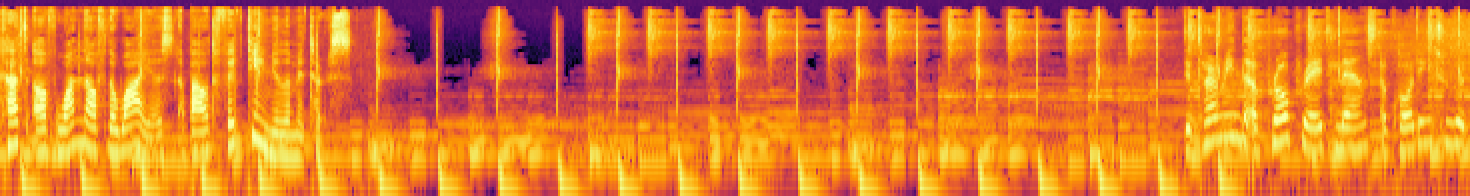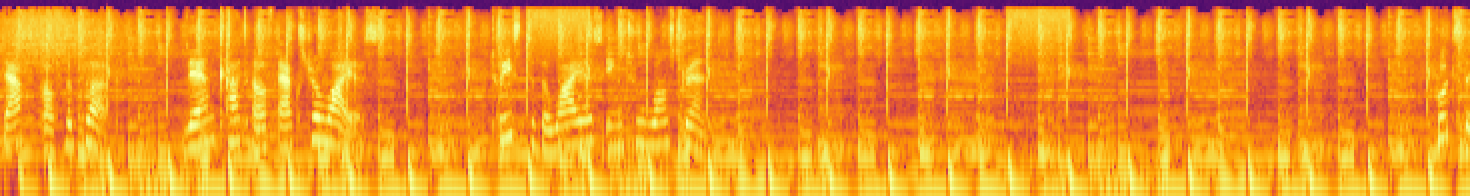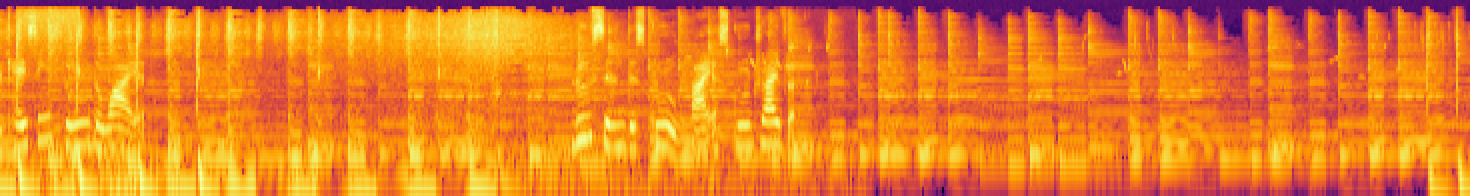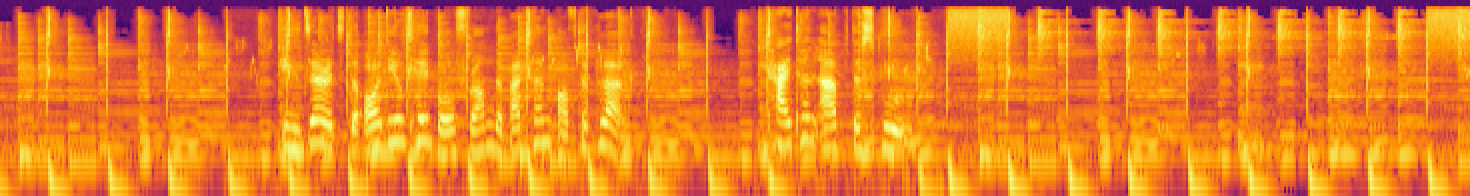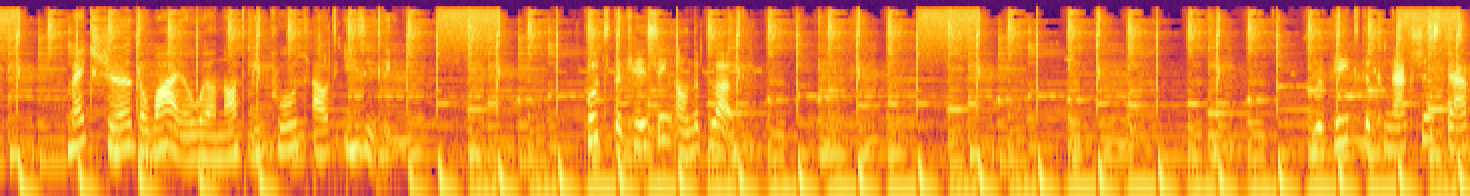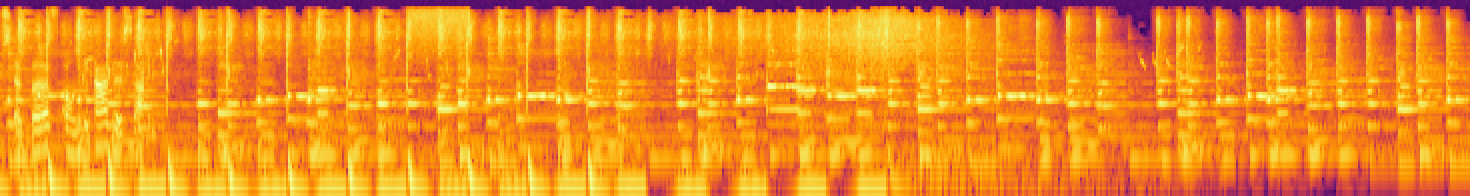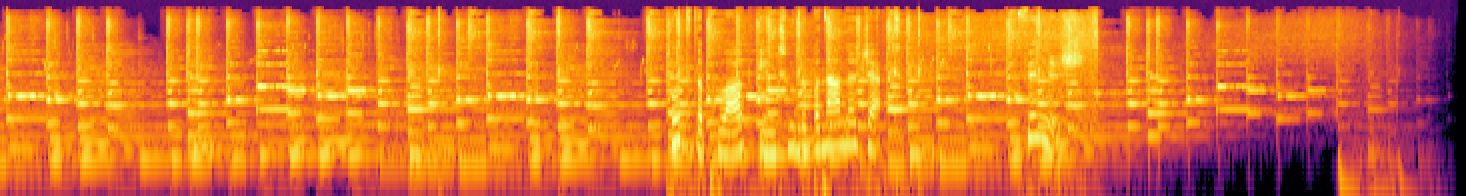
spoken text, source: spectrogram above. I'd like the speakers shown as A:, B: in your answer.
A: cut off one of the wires about 15 millimeters. Determine the appropriate length according to the depth of the plug. Then cut off extra wires. Twist the wires into one strand. Put the casing through the wire. Loosen the screw by a screwdriver. Insert the audio cable from the bottom of the plug. Tighten up the screw. Make sure the wire will not be pulled out easily. Put the casing on the plug. Repeat the connection steps above on the other side. Put the plug into the banana jack. Finish.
